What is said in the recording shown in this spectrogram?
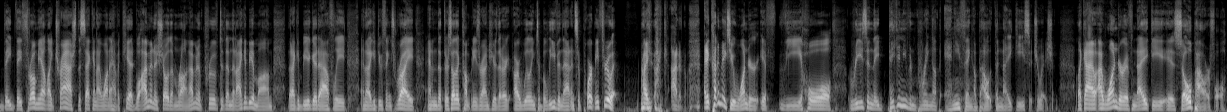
they they throw me out like trash the second I want to have a kid. Well, I'm going to show them wrong. I'm going to prove to them that I can be a mom, that I can be a good athlete, and that I can do things right, and that there's other companies around here that are, are willing to believe in that and support me through it. Right? Like I don't know. And it kind of makes you wonder if the whole reason they they didn't even bring up anything about the Nike situation. Like I, I wonder if Nike is so powerful,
